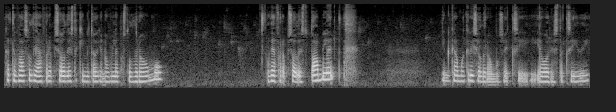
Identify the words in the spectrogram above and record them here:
κατεβάσω διάφορα επεισόδια στο κινητό για να βλέπω στο δρόμο, διάφορα επεισόδια στο τάμπλετ, Γενικά μακρύς ο δρόμος, έξι ώρες ταξίδι,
